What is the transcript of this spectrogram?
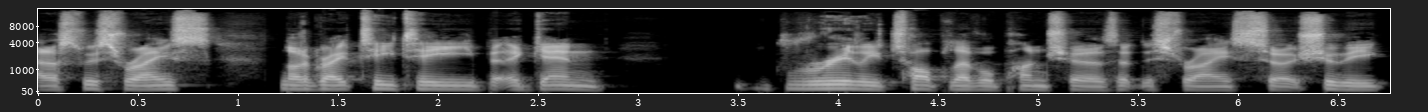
at a Swiss race. Not a great TT, but again, really top level punchers at this race. So it should be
